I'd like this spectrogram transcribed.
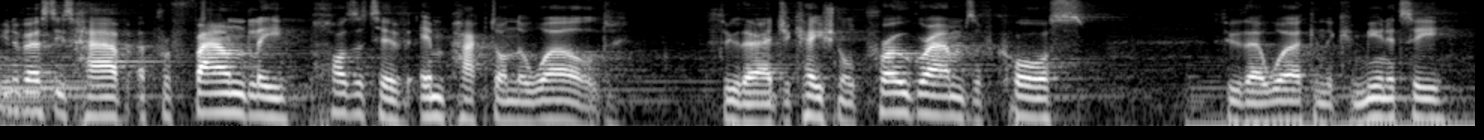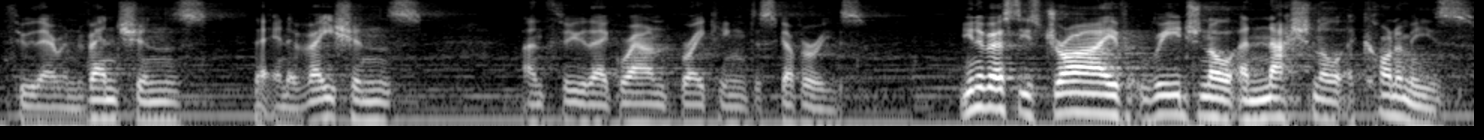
Universities have a profoundly positive impact on the world through their educational programs, of course, through their work in the community, through their inventions, their innovations, and through their groundbreaking discoveries. Universities drive regional and national economies.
